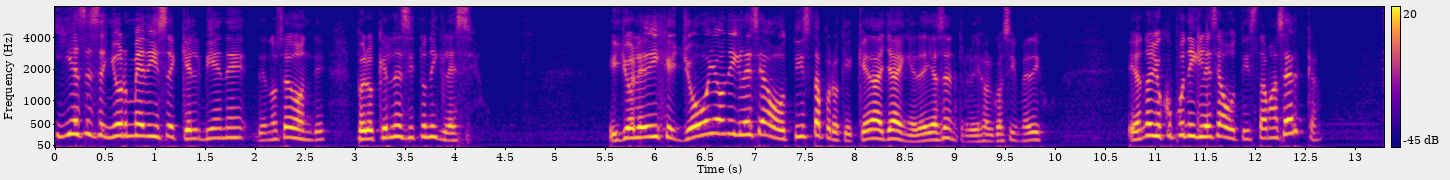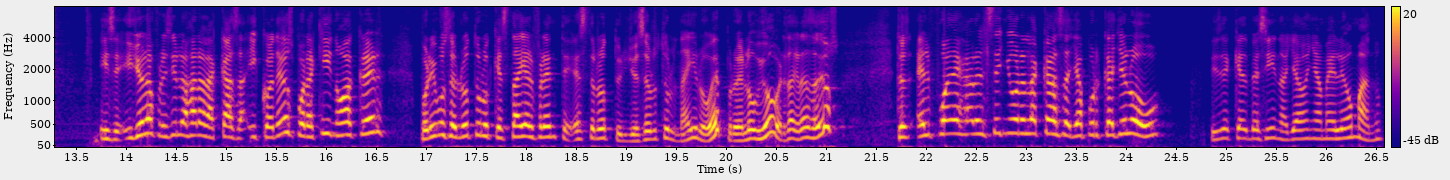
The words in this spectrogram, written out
Y ese señor me dice que él viene de no sé dónde, pero que él necesita una iglesia. Y yo le dije, yo voy a una iglesia bautista, pero que queda allá en Heredia Centro. Le dijo algo así, me dijo. Y yo, no, yo ocupo una iglesia bautista más cerca. Y dice, y yo le ofrecí dejar a la casa. Y con ellos por aquí, no va a creer, ponemos el rótulo que está ahí al frente. Este rótulo, yo ese rótulo nadie lo ve, pero él lo vio, ¿verdad? Gracias a Dios. Entonces, él fue a dejar al señor a la casa, ya por calle Lobo. Dice que es vecino, allá doña Meleo Mano.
